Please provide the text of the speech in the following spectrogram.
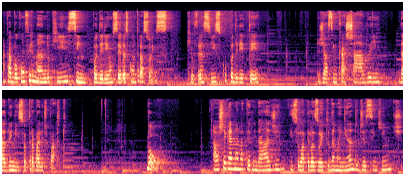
acabou confirmando que sim, poderiam ser as contrações, que o Francisco poderia ter já se encaixado e dado início ao trabalho de parto. Bom, ao chegar na maternidade, isso lá pelas 8 da manhã do dia seguinte,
